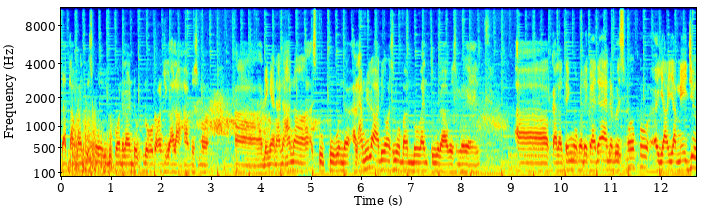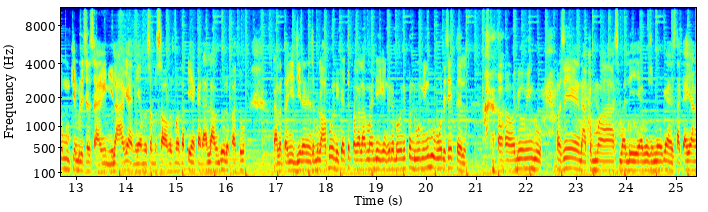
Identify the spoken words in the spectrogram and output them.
Datang bantu semua lebih kurang dalam 20 orang jugalah apa semua ha, dengan anak-anak sepupu pun dah, Alhamdulillah dia orang semua membantu lah apa semua kan. Uh, kalau tengok pada keadaan apa semua pun uh, yang yang major mungkin boleh selesai hari ni lah kan yang besar-besar apa semua. Tapi yang kat dalam tu lepas tu kalau tanya jiran yang sebelah pun dia kata pengalaman dia yang kena bangun ni pun 2 minggu baru dia settle. 2 minggu. Maksudnya nak kemas balik apa semua kan. Setakat yang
